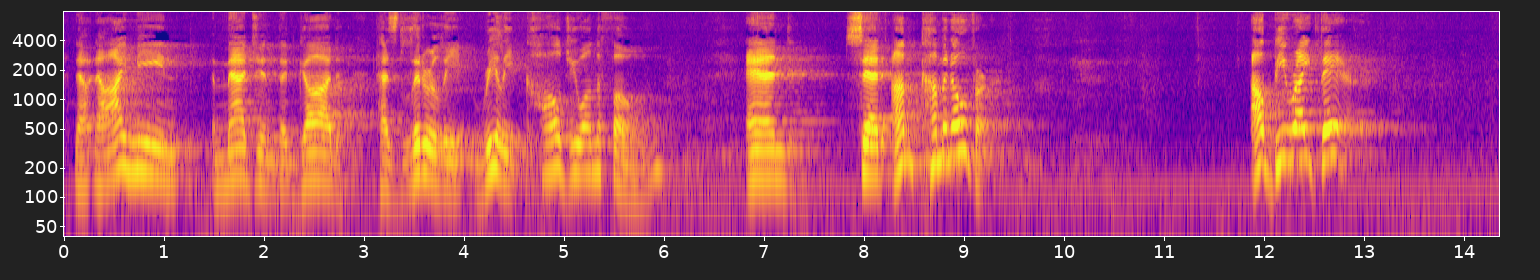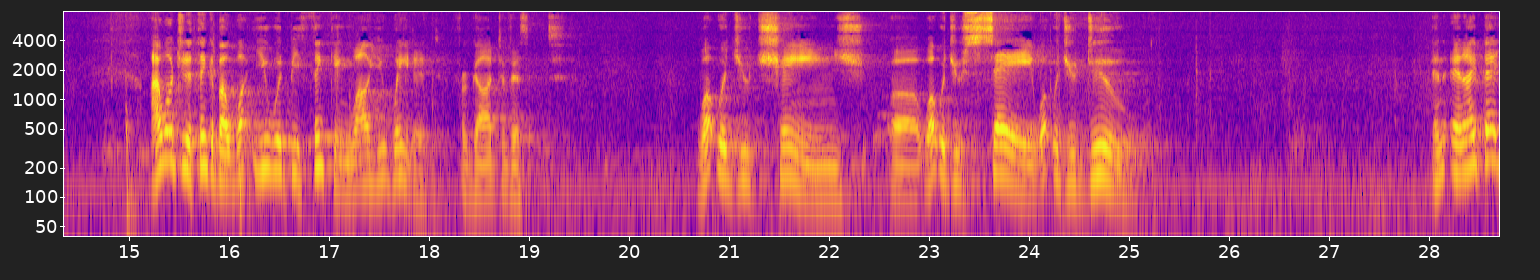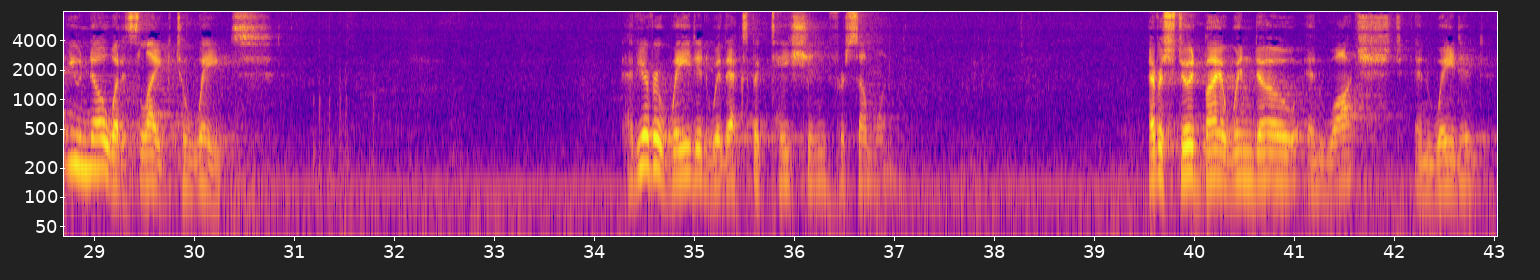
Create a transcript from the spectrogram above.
Now, now I mean imagine that God has literally, really called you on the phone and said, I'm coming over. I'll be right there. I want you to think about what you would be thinking while you waited for God to visit. What would you change? Uh, what would you say? What would you do? And, and I bet you know what it's like to wait. Have you ever waited with expectation for someone? Ever stood by a window and watched and waited?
